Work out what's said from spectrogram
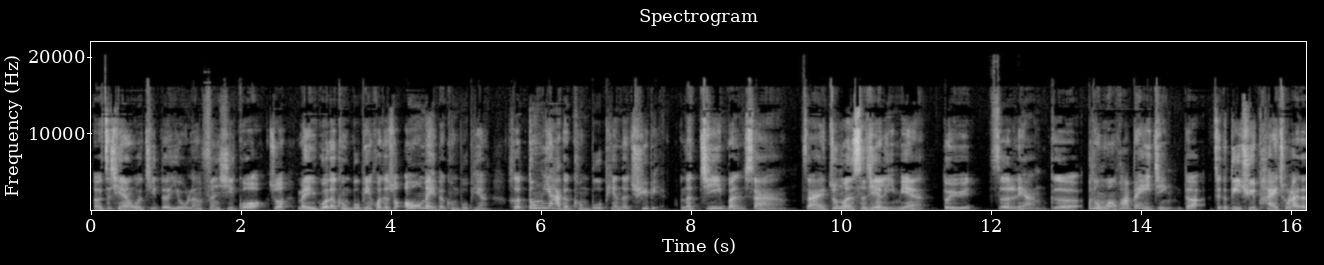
呃，之前我记得有人分析过，说美国的恐怖片或者说欧美的恐怖片和东亚的恐怖片的区别。那基本上在中文世界里面，对于这两个不同文化背景的这个地区拍出来的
